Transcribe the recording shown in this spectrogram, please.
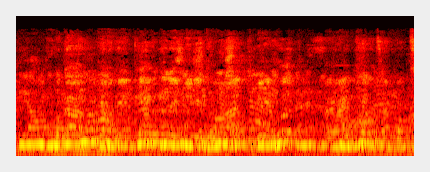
北港小连枪那个米的团，米的分，来，枪上公菜。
